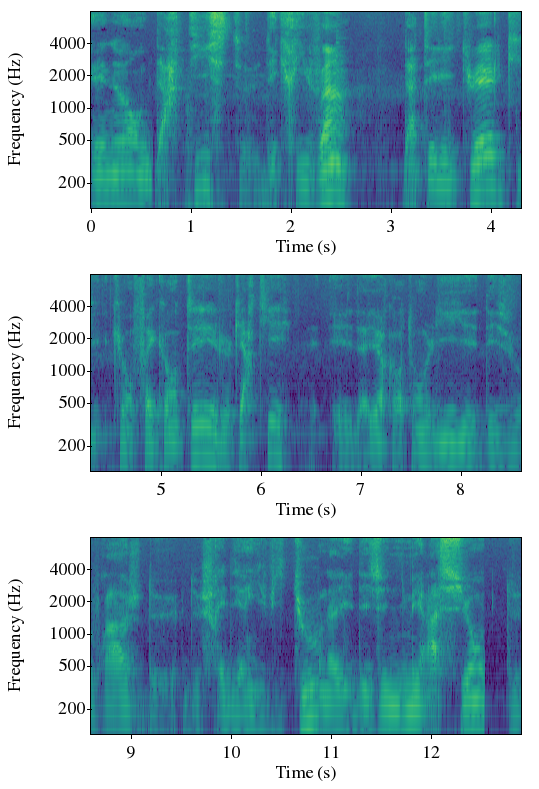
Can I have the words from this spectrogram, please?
énorme d'artistes, d'écrivains, d'intellectuels qui, ont fréquenté le quartier. Et d'ailleurs, quand on lit des ouvrages de, Frédéric Vitou, on a des énumérations de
